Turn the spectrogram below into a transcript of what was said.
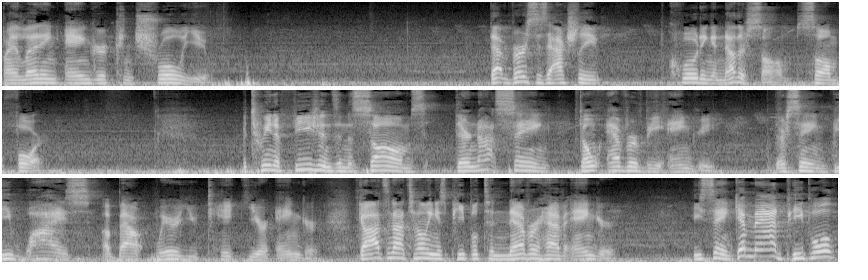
by letting anger control you." That verse is actually quoting another psalm, Psalm 4. Between Ephesians and the Psalms, they're not saying don't ever be angry. They're saying be wise about where you take your anger. God's not telling his people to never have anger. He's saying, get mad, people.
